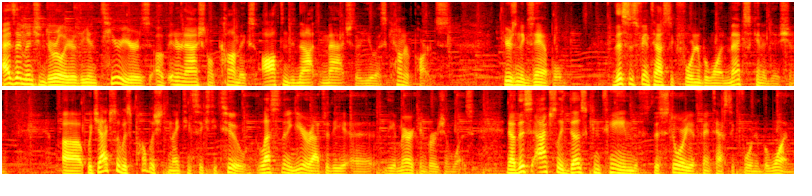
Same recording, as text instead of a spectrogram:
As I mentioned earlier, the interiors of international comics often do not match their US counterparts. Here's an example. This is Fantastic Four number one, Mexican edition, uh, which actually was published in 1962, less than a year after the, uh, the American version was. Now this actually does contain the, the story of Fantastic Four number one,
